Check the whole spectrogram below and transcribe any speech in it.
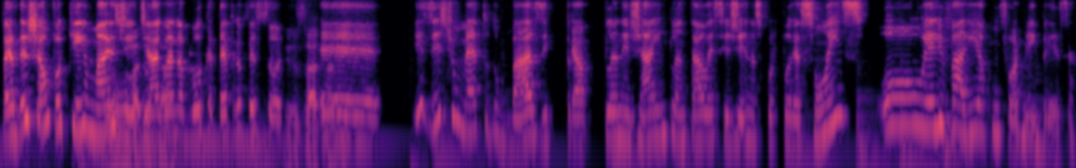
Para deixar um pouquinho mais de, lá, de água na boca, até professor. Exatamente. É, existe um método base para planejar e implantar o SG nas corporações ou ele varia conforme a empresa?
